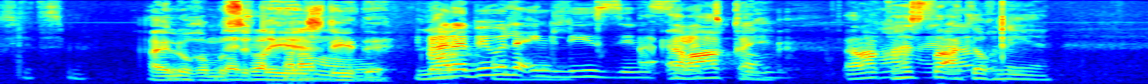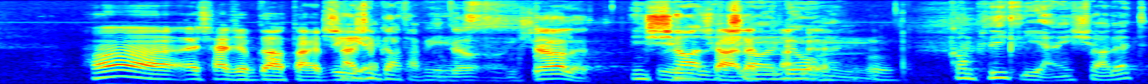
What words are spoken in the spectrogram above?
نسيت اسمه هاي لغة موسيقية جديدة. عربي ولا إنجليزي؟ عراقي. عراقي. آه، هسه طلعت. الأغنية. ها إيش عجب قاطع إيش عجب بيه قاطع بيها؟ انشالت انشالت انشالت. completely يعني انشالت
